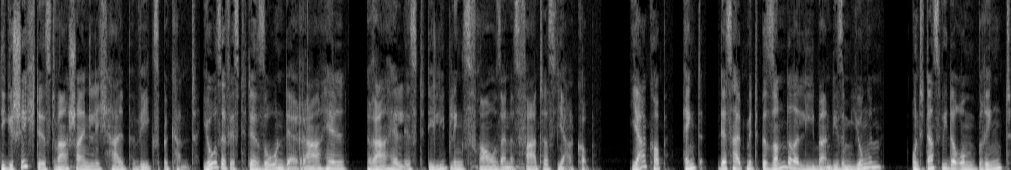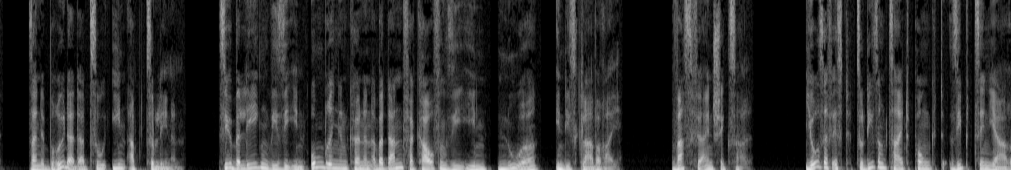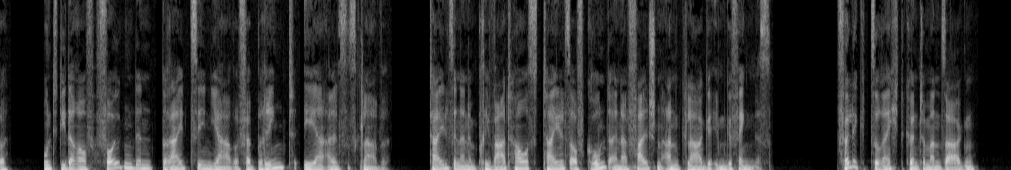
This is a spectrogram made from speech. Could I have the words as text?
Die Geschichte ist wahrscheinlich halbwegs bekannt. Josef ist der Sohn der Rahel, Rahel ist die Lieblingsfrau seines Vaters Jakob. Jakob hängt deshalb mit besonderer Liebe an diesem Jungen, und das wiederum bringt seine Brüder dazu, ihn abzulehnen. Sie überlegen, wie sie ihn umbringen können, aber dann verkaufen sie ihn nur in die Sklaverei. Was für ein Schicksal. Josef ist zu diesem Zeitpunkt 17 Jahre und die darauf folgenden 13 Jahre verbringt er als Sklave, teils in einem Privathaus, teils aufgrund einer falschen Anklage im Gefängnis. Völlig zu Recht könnte man sagen,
